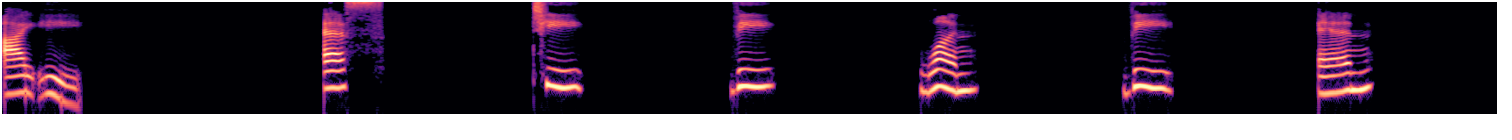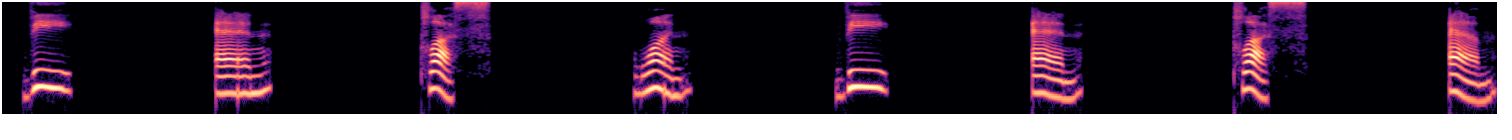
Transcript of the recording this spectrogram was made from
i.e. S T V one V N V N plus one V N plus M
